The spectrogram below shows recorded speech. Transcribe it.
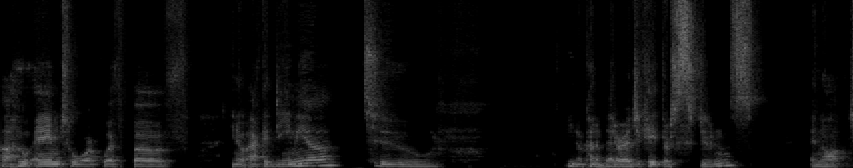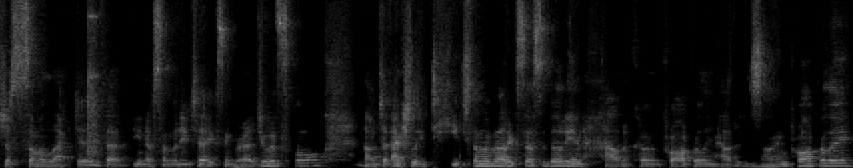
uh, who aim to work with both, you know, academia to, you know, kind of better educate their students and not just some elective that you know somebody takes in graduate school um, to actually teach them about accessibility and how to code properly and how to design properly.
